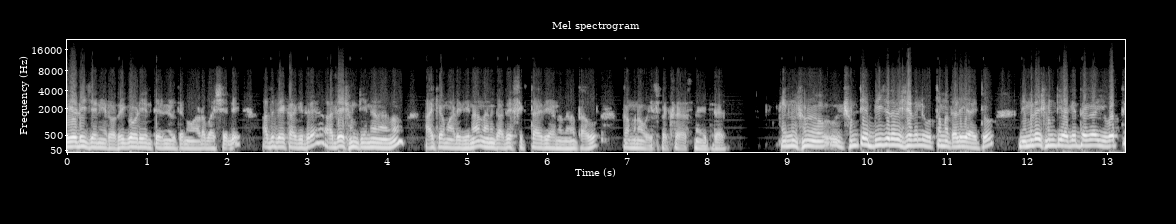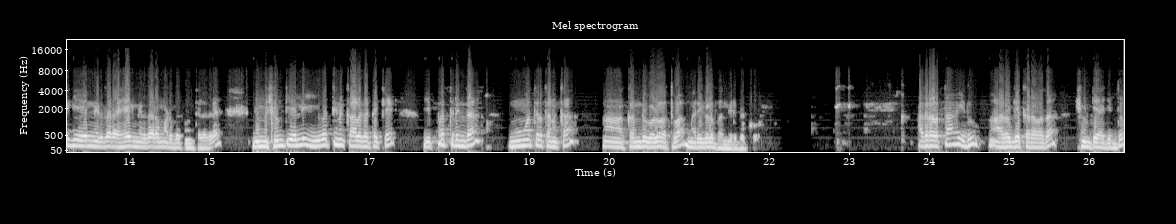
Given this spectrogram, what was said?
ರೇಡಿ ಜೆನಿರೋ ರಿಗೋಡಿ ಅಂತ ಏನು ಹೇಳ್ತೇನೆ ಆಡ ಭಾಷೆಯಲ್ಲಿ. ಅದು ಬೇಕಾಗಿದ್ರೆ ಅದೇ ಶುಂಠಿನ ನಾನು ಆಯ್ಕೆ ಮಾಡಿದ್ದೀನ, ನನಗೆ ಅದೇ ಸಿಗ್ತಾ ಇದೆಯಾ ಅನ್ನೋದನ್ನ ತಾವು ಗಮನ ವಹಿಸ್ಬೇಕು ಸ್ನೇಹಿತರೆ. ಇನ್ನು ಶುಂಠಿಯ ಬೀಜದ ವಿಷಯದಲ್ಲಿ ಉತ್ತಮ ತಳಿ ಆಯಿತು ನಿಮ್ಮದೇ ಶುಂಠಿ ಆಗಿದ್ದಾಗ ಇವತ್ತಿಗೆ ಏನು ನಿರ್ಧಾರ, ಹೇಗೆ ನಿರ್ಧಾರ ಮಾಡಬೇಕು ಅಂತ ಹೇಳಿದ್ರೆ, ನಿಮ್ಮ ಶುಂಠಿಯಲ್ಲಿ ಇವತ್ತಿನ ಕಾಲಘಟ್ಟಕ್ಕೆ ಇಪ್ಪತ್ತರಿಂದ ಮೂವತ್ತರ ತನಕ ಕಂದುಗಳು ಅಥವಾ ಮರಿಗಳು ಬಂದಿರಬೇಕು. ಅದರ ಅರ್ಥ ಇದು ಆರೋಗ್ಯಕರವಾದ ಶುಂಠಿಯಾಗಿದ್ದು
